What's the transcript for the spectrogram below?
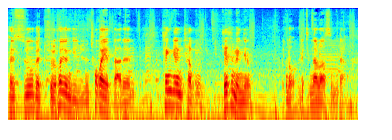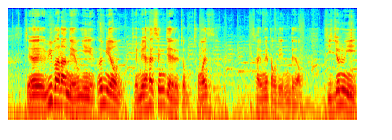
배수 배출 허용 기준 초과에 따른 행정 처분 개수 명령으로 이렇게 날라왔습니다. 제 위반한 내용이 음이온 계면 활성제를 좀 초과해서 사- 사용했다고 되어 있는데요. 기준이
